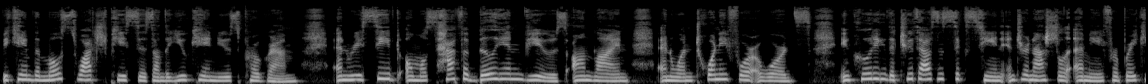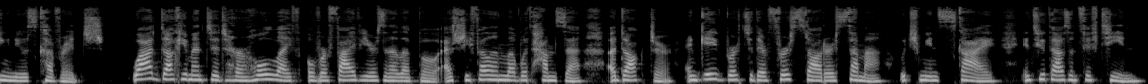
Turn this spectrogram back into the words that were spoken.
became the most watched pieces on the UK news program and received almost half a billion views online and won 24 awards, including the 2016 International Emmy for breaking news coverage. Waad documented her whole life over five years in Aleppo as she fell in love with Hamza, a doctor, and gave birth to their first daughter, Sama, which means sky, in 2015.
